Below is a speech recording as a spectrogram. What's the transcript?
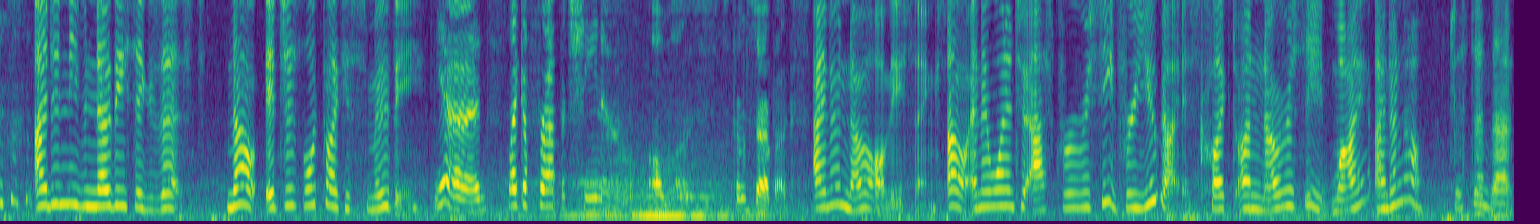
I didn't even know these exist. No, it just looked like a smoothie. Yeah, it's like a frappuccino almost from Starbucks. I don't know all these things. Oh, and I wanted to ask for a receipt for you guys. Clicked on no receipt. Why? I don't know just did that.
